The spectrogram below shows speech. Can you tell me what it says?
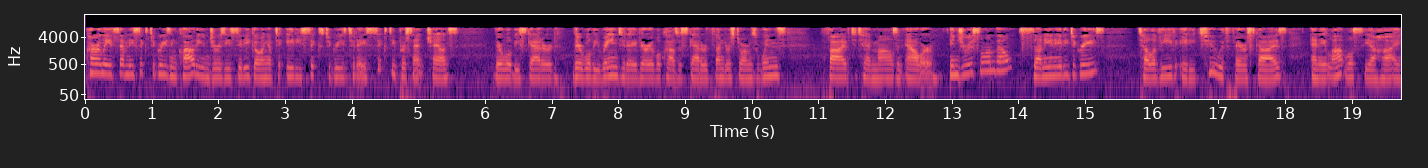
Currently, it's 76 degrees and cloudy in Jersey City, going up to 86 degrees today. 60% chance there will be scattered. There will be rain today. Variable clouds with scattered thunderstorms. Winds 5 to 10 miles an hour. In Jerusalem, though, sunny and 80 degrees. Tel Aviv, 82 with fair skies and Eilat will see a high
